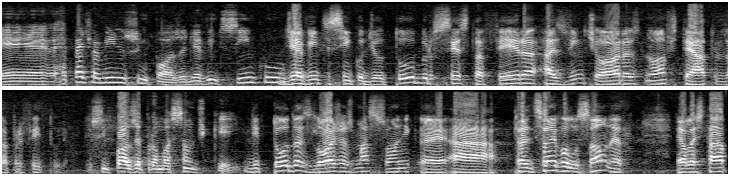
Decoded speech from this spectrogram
É, repete para mim o simpósio, dia 25... Dia 25 de outubro, sexta-feira, às 20 horas, no anfiteatro da Prefeitura. O simpósio é promoção de quem? De todas as lojas maçônicas. É, a Tradição e Evolução, né, ela está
